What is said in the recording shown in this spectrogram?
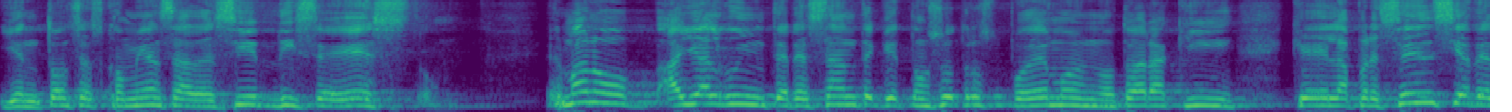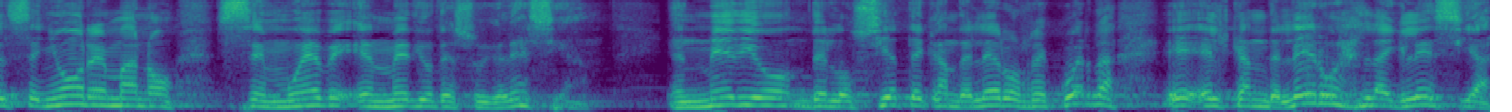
y entonces comienza a decir, dice esto. Hermano, hay algo interesante que nosotros podemos notar aquí, que la presencia del Señor, hermano, se mueve en medio de su iglesia en medio de los siete candeleros. Recuerda, eh, el candelero es la iglesia,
